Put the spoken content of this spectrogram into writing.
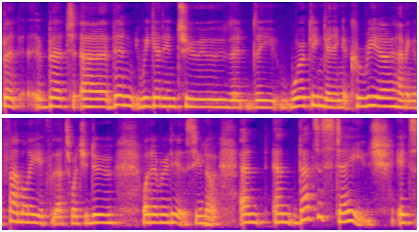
But but uh, then we get into the the working, getting a career, having a family, if that's what you do, whatever it is, you know, and and that's a stage. It's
